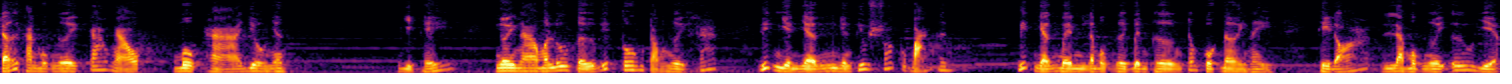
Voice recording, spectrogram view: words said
trở thành một người cao ngạo, một hạ vô nhân. Vì thế, người nào mà luôn tự biết tôn trọng người khác, biết nhìn nhận những thiếu sót của bản thân, biết nhận mình là một người bình thường trong cuộc đời này, thì đó là một người ưu việt.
